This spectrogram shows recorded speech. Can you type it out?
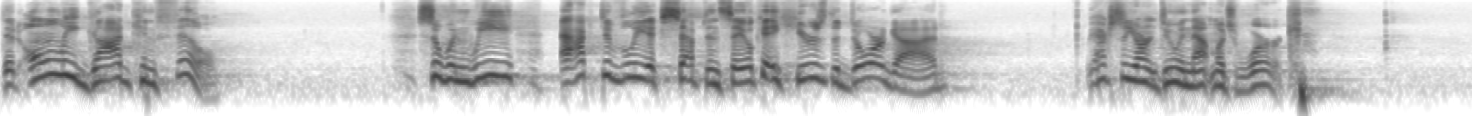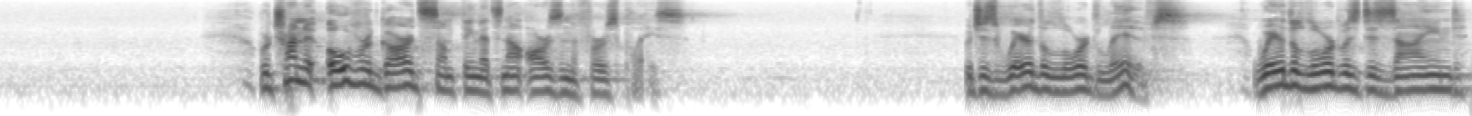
that only God can fill. So when we actively accept and say, okay, here's the door, God, we actually aren't doing that much work. We're trying to overguard something that's not ours in the first place, which is where the Lord lives, where the Lord was designed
